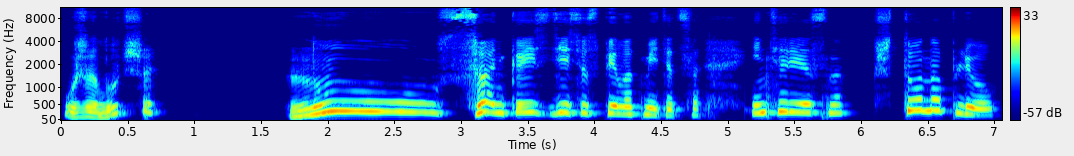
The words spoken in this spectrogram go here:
Уже лучше? Ну, Санька и здесь успел отметиться. Интересно, что наплел?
